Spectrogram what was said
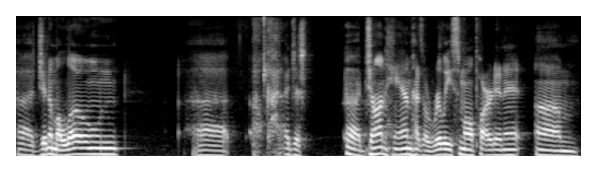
uh, Jena Malone, uh, oh God, I just uh, Jon Hamm has a really small part in it. Um,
